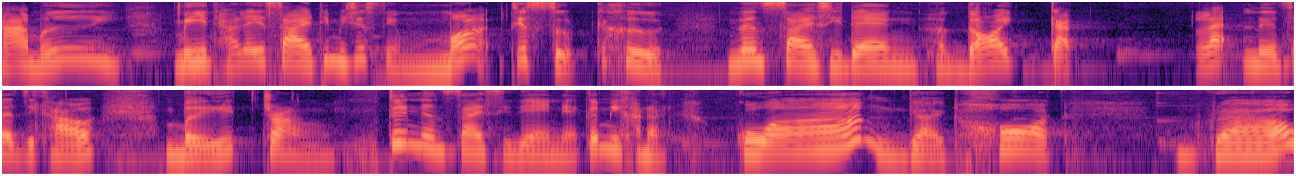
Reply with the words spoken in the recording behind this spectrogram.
หามือมีทะเลทรายที่มีชื่อเสียงมากที่สุดก็คือเนินทรายสีแดงดอยกัด และเนินทรายสีขาวเบยตรังซึ่งเนินทรายสีแดงเนี่ยก็มีขนาดกว้างใหญ่ทอดราว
